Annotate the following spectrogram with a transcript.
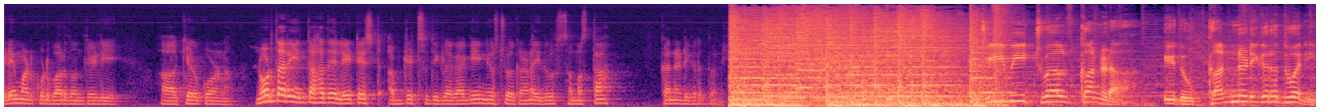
ಎಡೆ ಮಾಡಿಕೊಡ್ಬಾರ್ದು ಅಂತೇಳಿ ಕೇಳ್ಕೊಳ್ಳೋಣ. ನೋಡ್ತಾರೆ ಇಂತಹದೇ ಲೇಟೆಸ್ಟ್ ಅಪ್ಡೇಟ್ ಸುದ್ದಿಗಳಿಗಾಗಿ ನ್ಯೂಸ್ ಟ್ವೆಲ್ ಕನ್ನಡ. ಇದು ಸಮಸ್ತ ಕನ್ನಡಿಗರ ಧ್ವನಿ. TV twelve Kannada. ಇದು ಕನ್ನಡಿಗರ ಧ್ವನಿ.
